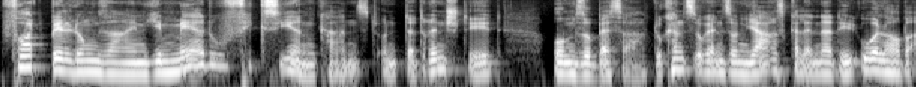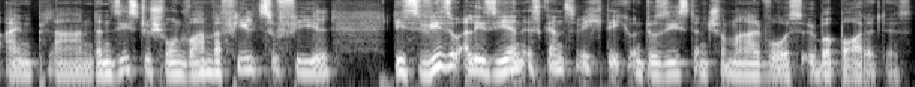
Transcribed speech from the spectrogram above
Fortbildung sein. Je mehr du fixieren kannst und da drin steht, umso besser. Du kannst sogar in so einen Jahreskalender die Urlaube einplanen. Dann siehst du schon, wo haben wir viel zu viel. Dies Visualisieren ist ganz wichtig und du siehst dann schon mal, wo es überbordet ist.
